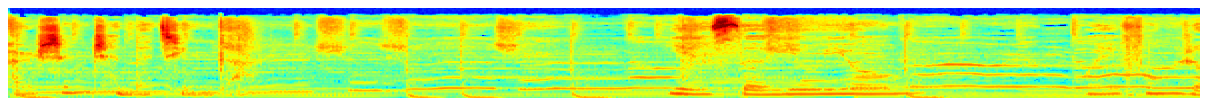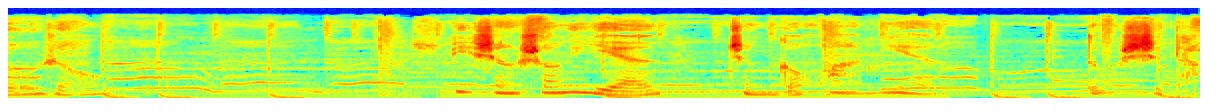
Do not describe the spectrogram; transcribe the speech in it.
而深沉的情感。夜色悠悠，微风柔柔。闭上双眼，整个画面都是他。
